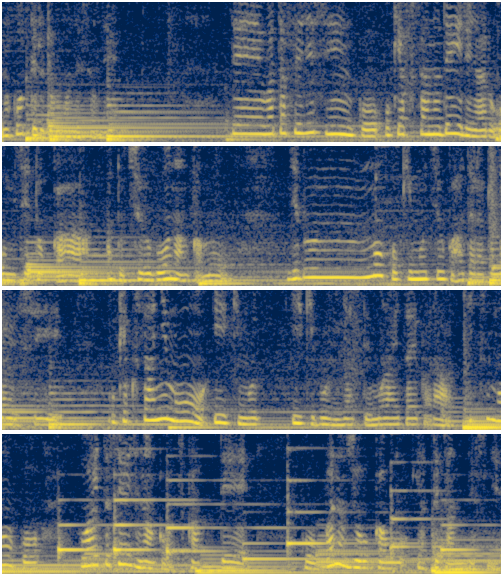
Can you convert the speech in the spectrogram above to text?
残ってると思うんですよね。私自身こうお客さんの出入りのあるお店とかあと厨房なんかも自分もこう気持ちよく働きたいしお客さんにもいい気もいい気分になってもらいたいからいつもこうホワイトセージなんかを使ってこう場の浄化をやってたんですね。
